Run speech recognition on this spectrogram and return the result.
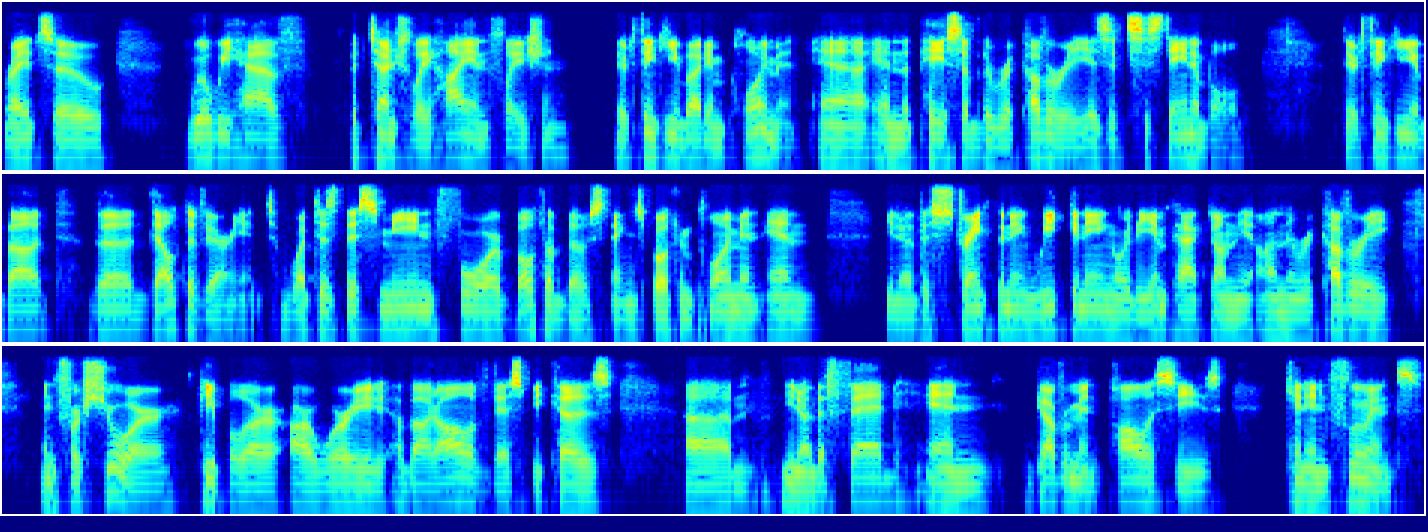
right? So, will we have potentially high inflation? They're thinking about employment uh, and the pace of the recovery. Is it sustainable? They're thinking about the Delta variant. What does this mean for both of those things, both employment and you know the strengthening weakening or the impact on the on the recovery and for sure people are are worried about all of this because um, you know the fed and government policies can influence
